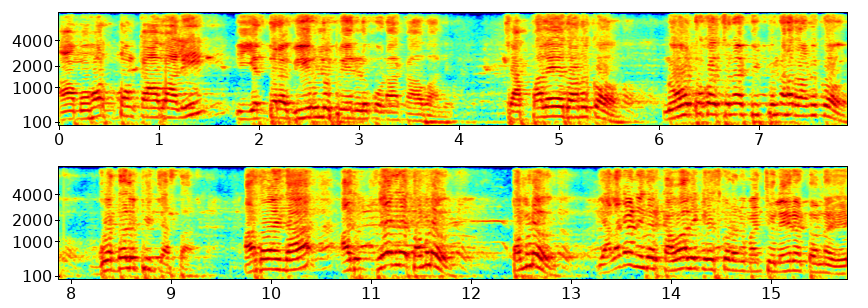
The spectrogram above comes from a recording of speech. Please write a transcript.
ఆ ముహూర్తం కావాలి ఈ ఇద్దరు వీరుల పేర్లు కూడా కావాలి. చెప్పలేదనుకో నోటుకొచ్చిన తిప్పినారు అనుకో గొడ్డలిప్పించేస్తా. అర్థమైందా? అది లేదులే తమ్ముడు. తమ్ముడు ఎలాగా నీ దగ్గర కవాలికి వేసుకోవడానికి మంచివి లేనట్టు ఉన్నాయి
